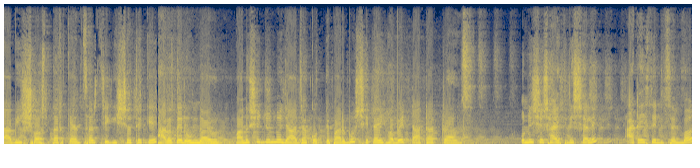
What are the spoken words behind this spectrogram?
দাবি, সস্তার ক্যান্সার চিকিৎসা থেকে ভারতের উন্নয়ন। মানুষের জন্য যা যা করতে পারব সেটাই হবে টাটা ট্রান্স। উনিশশো সালে আঠাইশে ডিসেম্বর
